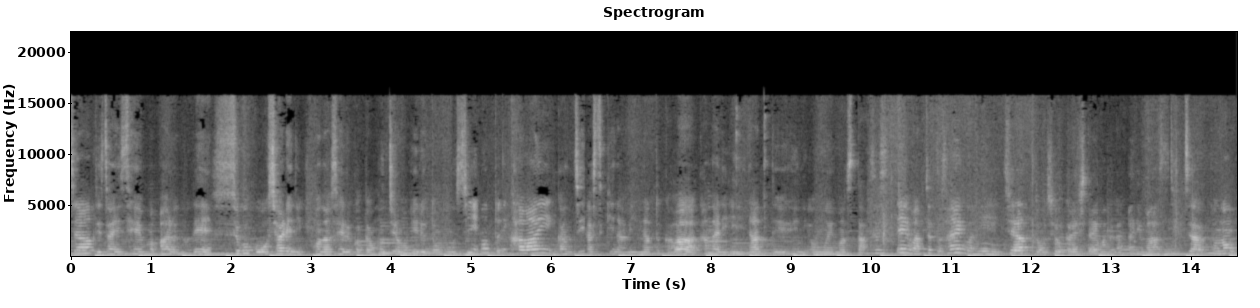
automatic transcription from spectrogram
ちゃデザイン性もあるのですごくおしゃれに着こなせる方ももちろんいると思うし本当に可愛い感じが好きなみんなとかはかなりいいなっていう風に思いました。そししてまあちょっと最後にちらっと紹介したいものがあります。実はこの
